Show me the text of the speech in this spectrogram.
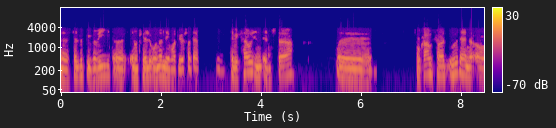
øh, selve byggeriet og eventuelle underleverandører. Så der, det vil kræve en, en større øh, program for at uddanne og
